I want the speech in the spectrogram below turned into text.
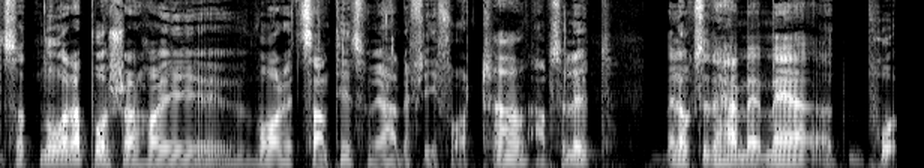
så att några Porschar har ju varit samtidigt som vi hade fri fart. Ja. Absolut. Men också det här med, med att po,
